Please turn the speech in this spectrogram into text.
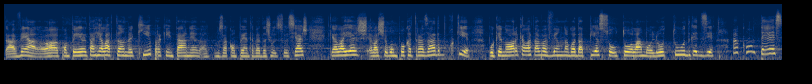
Tá vendo? A companheira está relatando aqui, para quem está né, nos acompanhando através das redes sociais, que ela, ia, ela chegou um pouco atrasada, por quê? Porque na hora que ela estava vendo o negócio da pia, soltou lá, molhou tudo, quer dizer, acontece,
